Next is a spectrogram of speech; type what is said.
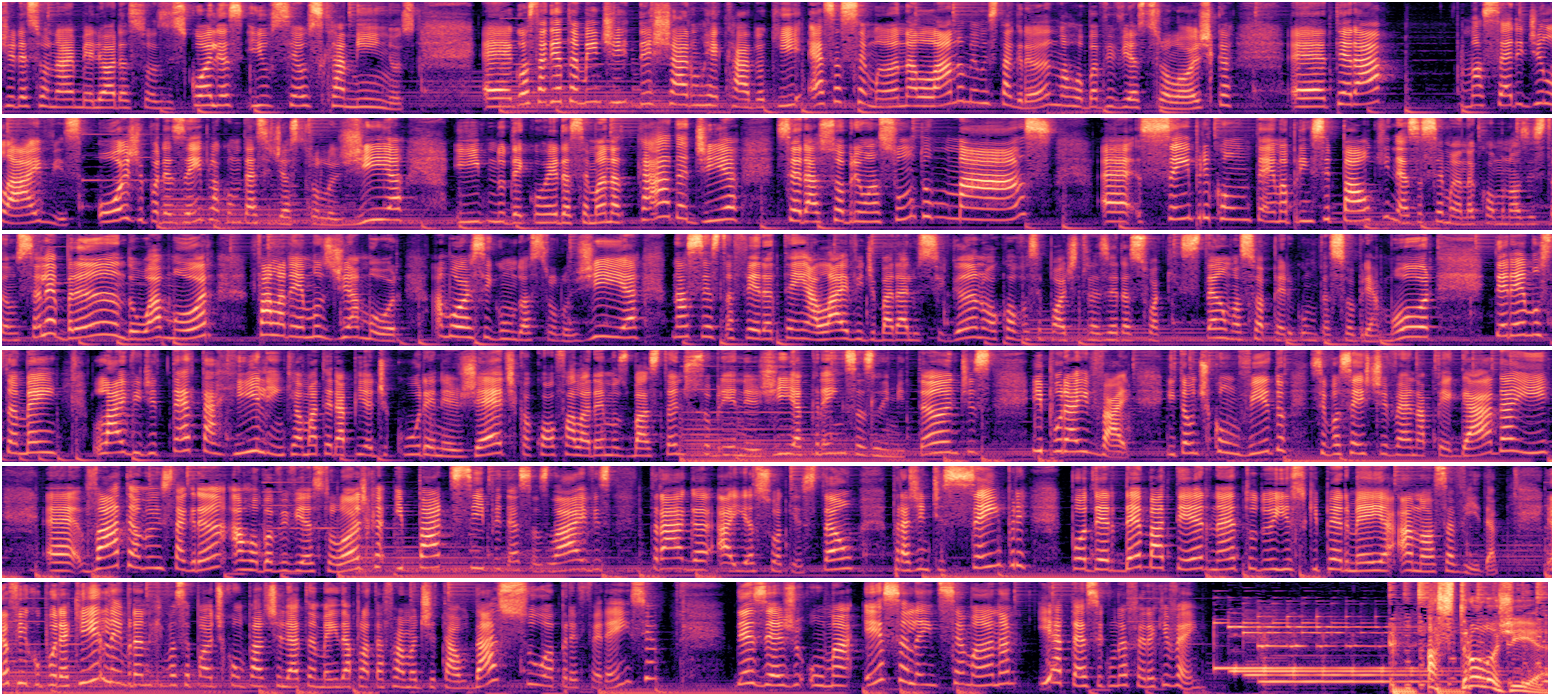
direcionar melhor as suas escolhas e os seus caminhos. É, gostaria também de deixar um recado aqui. Essa semana, lá no meu Instagram, no arroba Astrológica, é, terá uma série de lives. Hoje, por exemplo, acontece de astrologia e no decorrer da semana, cada dia será sobre um assunto, mas é, sempre com um tema principal que nessa semana, como nós estamos celebrando o amor, falaremos de amor. Amor segundo a astrologia. Na sexta-feira tem a live de baralho cigano, ao qual você pode trazer a sua questão, a sua pergunta sobre amor. Teremos também live de Teta Healing, que é uma terapia de cura energética, qual falaremos bastante sobre energia, crenças limitantes e por aí vai. Então te convido, se você estiver na pegada aí, é, vá até o meu Instagram, arroba e participe participe dessas lives, traga aí a sua questão para a gente sempre poder debater, né, tudo isso que permeia a nossa vida. Eu fico por aqui, lembrando que você pode compartilhar também da plataforma digital da sua preferência. Desejo uma excelente semana e até segunda-feira que vem. Astrologia.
